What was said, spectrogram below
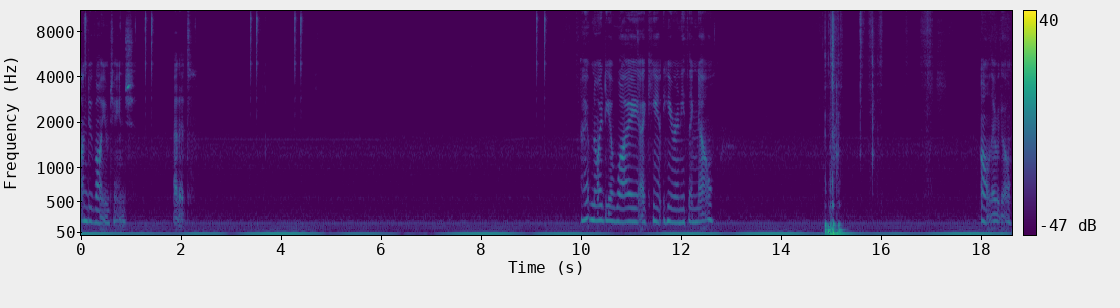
Undo volume change. Edit. I have no idea why I can't hear anything now. Oh, there we go.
